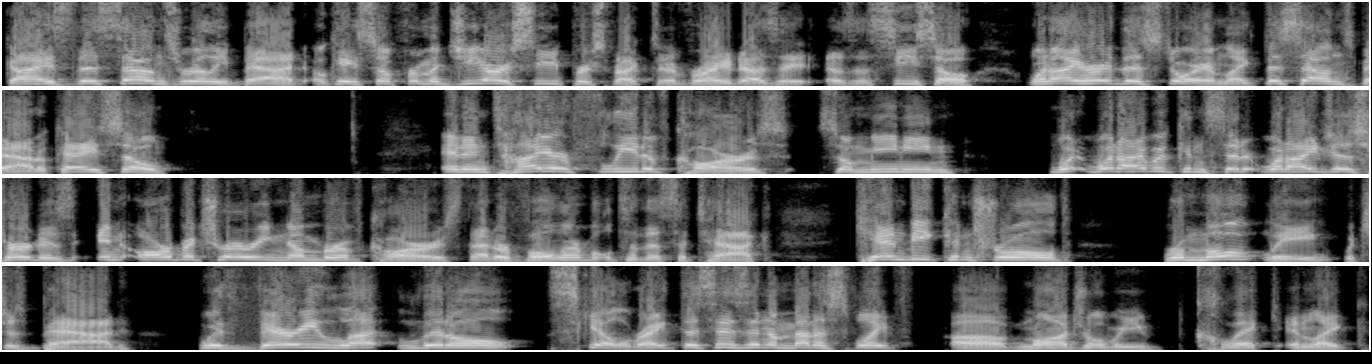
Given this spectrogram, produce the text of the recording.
guys this sounds really bad. Okay so from a grc perspective right as a as a ciso when i heard this story i'm like this sounds bad okay? So an entire fleet of cars so meaning what what i would consider what i just heard is an arbitrary number of cars that are vulnerable to this attack can be controlled remotely which is bad with very le- little skill right? This isn't a metasploit uh, module where you click and like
